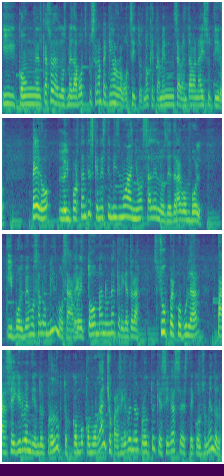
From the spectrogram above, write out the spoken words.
y con el caso de los Medabots, pues eran pequeños robotcitos, ¿no? Que también se aventaban ahí su tiro. Pero lo importante es que en este mismo año salen los de Dragon Ball. Y volvemos a lo mismo, o sea, retoman una caricatura súper popular para seguir vendiendo el producto, como, como gancho, para seguir vendiendo el producto y que sigas este, consumiéndolo.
